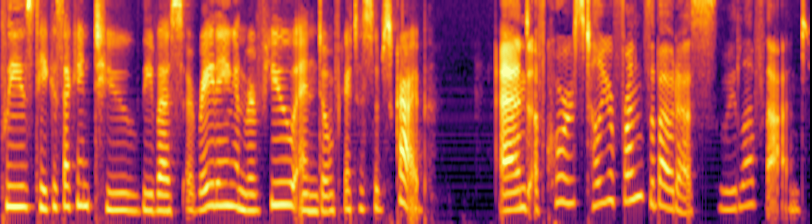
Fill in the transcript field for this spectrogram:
Please take a second to leave us a rating and review, and don't forget to subscribe. And of course, tell your friends about us. We love that.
